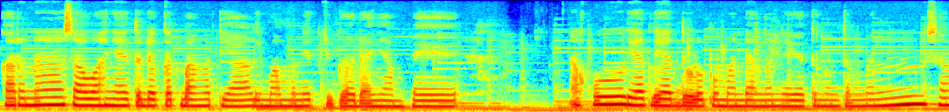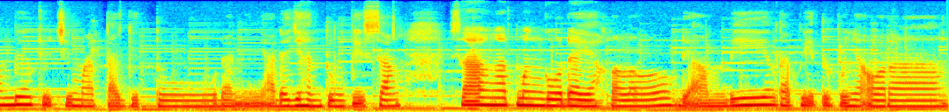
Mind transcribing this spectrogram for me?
karena sawahnya itu deket banget ya 5 menit juga udah nyampe. Aku lihat-lihat dulu pemandangannya ya teman-teman. Sambil cuci mata gitu. Dan ini ada jantung pisang. Sangat menggoda ya kalau diambil tapi itu punya orang.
